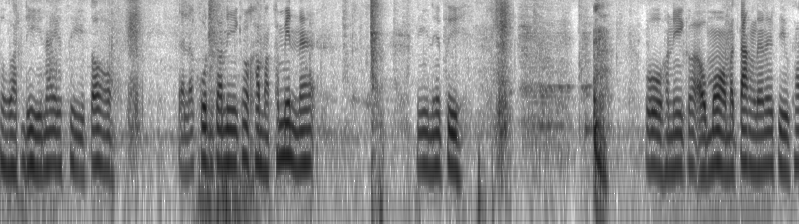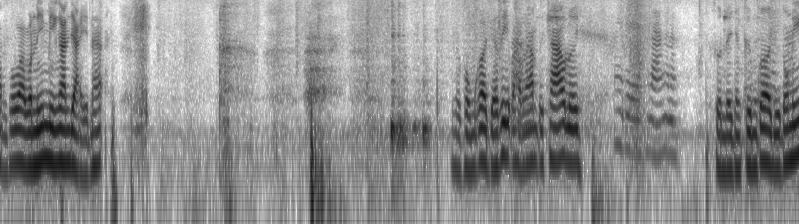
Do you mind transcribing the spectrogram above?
สวัสดีนะเอฟซีต่อ แต่ละคนตอนนี้ก็ขมักเขม้นนะฮะนี่เนซีโอ้คันนี้ก็เอาหม้อมาตั้งแล้วนะฟิวท่านเพราะว่าวันนี้มีงานใหญ่นะฮะเดี๋ยวผมก็จะรีบอาบน้ำแต่เช้าเลยให้เดยวล้างอะนะส่วนเดย์ยังคืมก็อยู่ตรงนี้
